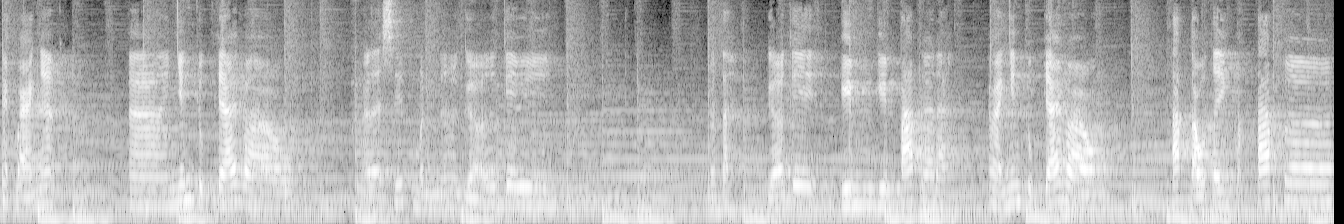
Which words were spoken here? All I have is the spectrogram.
Các bạn á à, nhấn chuột trái vào để ship mình ờ, gỡ cái gỡ ta gỡ cái ghim ghim tab ra đây các bạn nhấn chuột trái vào tab đầu tiên hoặc tab uh,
